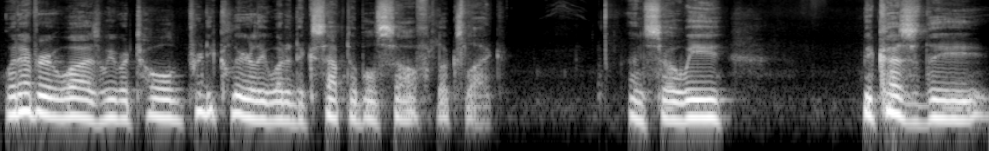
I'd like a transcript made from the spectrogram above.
Whatever it was, we were told pretty clearly what an acceptable self looks like. And so we, because the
